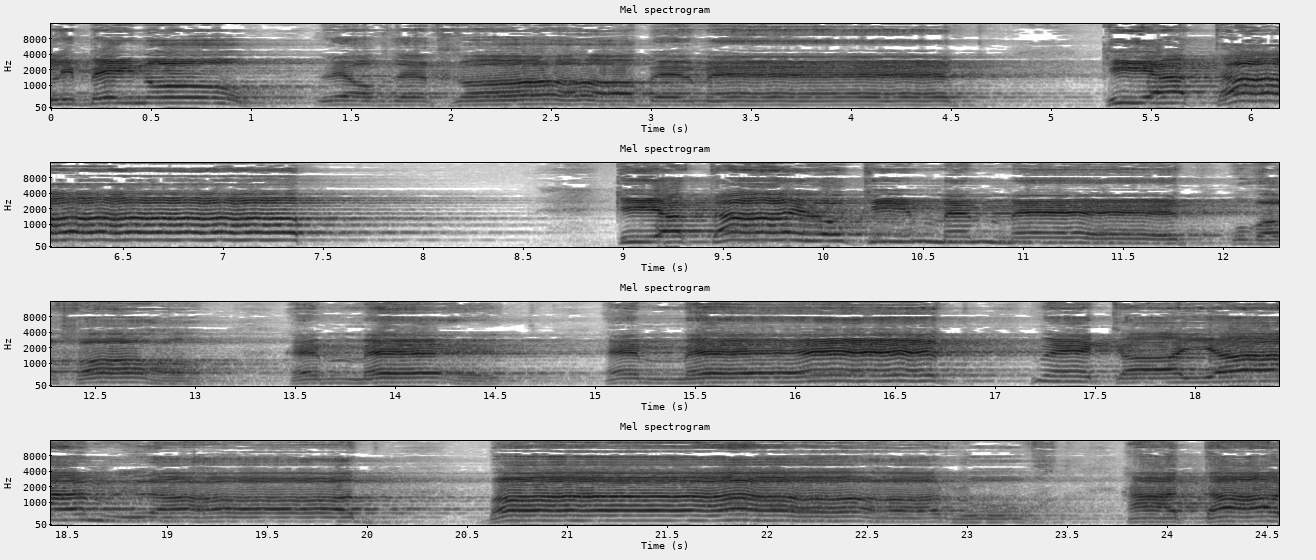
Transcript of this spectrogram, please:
ליבנו לעובדך באמת. כי אתה כי אתה אלוקים אמת, ובכה אמת, אמת, וקיים לעד. ברוך אתה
